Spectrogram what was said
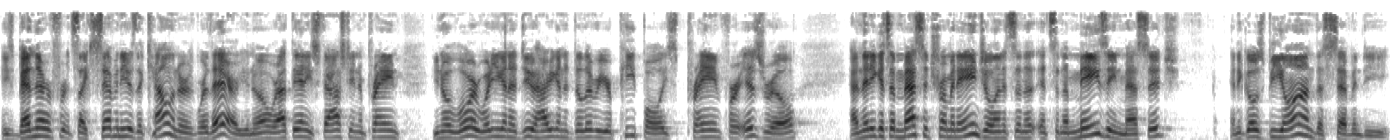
He's been there for, it's like 70 years. The calendar, we're there, you know. We're at the end. He's fasting and praying, you know, Lord, what are you going to do? How are you going to deliver your people? He's praying for Israel. And then he gets a message from an angel, and it's an, it's an amazing message. And it goes beyond the 70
